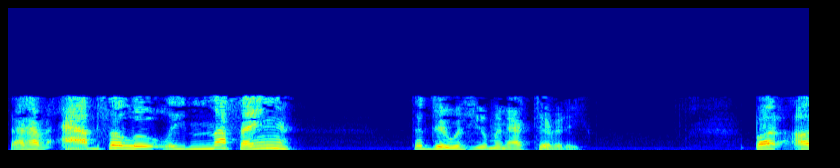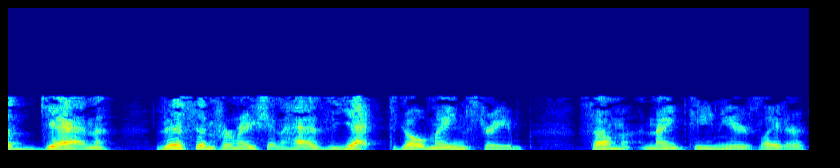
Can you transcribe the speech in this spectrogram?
that have absolutely nothing to do with human activity. But again, this information has yet to go mainstream some 19 years later,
